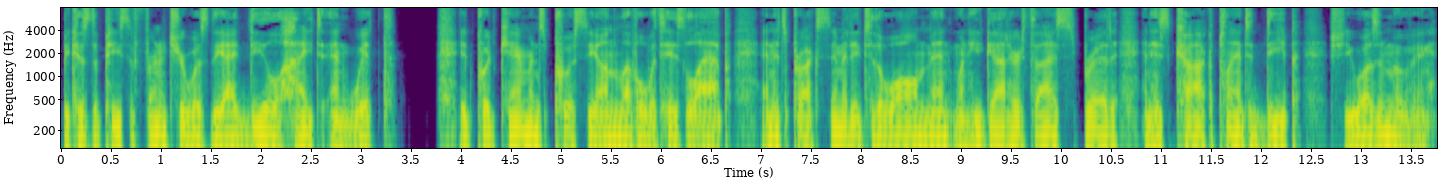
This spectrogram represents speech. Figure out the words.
because the piece of furniture was the ideal height and width. It put Cameron's pussy on level with his lap, and its proximity to the wall meant when he got her thighs spread and his cock planted deep, she wasn't moving.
